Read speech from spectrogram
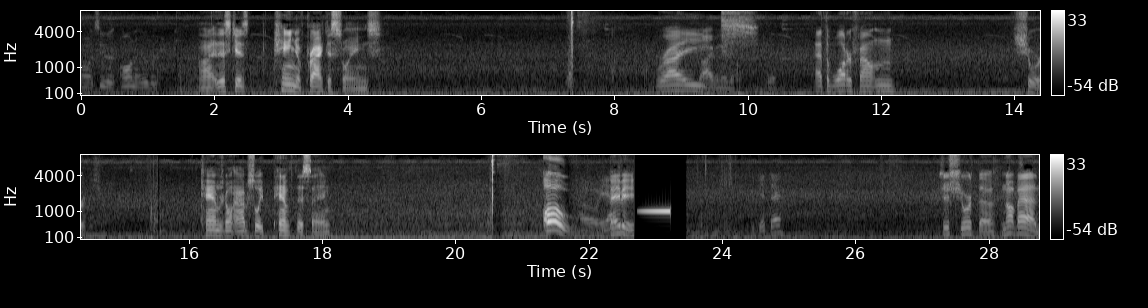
Oh, it's either on or over. All right, this kid's king of practice swings. Right Diving into at the water fountain. Short. Cams don't absolutely pimp this thing. Oh, Oh, he baby. actually- get there? Just short though. Not bad.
